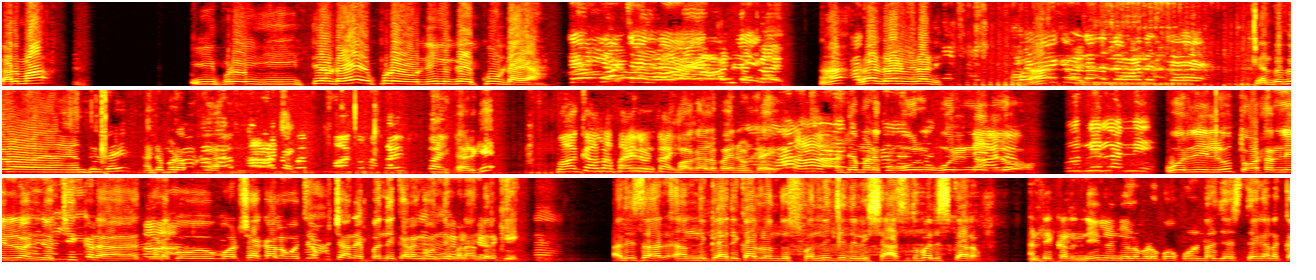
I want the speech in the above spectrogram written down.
కదమ్మా ఇప్పుడు ఇట్టే ఉంటాయా? ఇప్పుడు నీళ్ళు ఇంకా ఎక్కువ ఉంటాయా? ఆ? రండి రండి మీరు రండి. ఎంత దూరం ఎంత ఉంటాయి? అంటే మరి ఎక్కడికి? మోకాళ్ళ పైన ఉంటాయి. పైన ఉంటాయి అంటే మనకు ఊరి ఊరి నీళ్ళు ఊరి నీళ్ళు తోట నీళ్ళు అన్ని వచ్చి ఇక్కడ మనకు వర్షాకాలం వచ్చినప్పుడు చాలా ఇబ్బందికరంగా ఉంది మన అందరికి అది సార్ అందుకే అధికారులు స్పందించి దీనికి శాశ్వత పరిష్కారం. అంటే ఇక్కడ నీళ్ళు నిలబడుకోకుండా చేస్తే గనక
